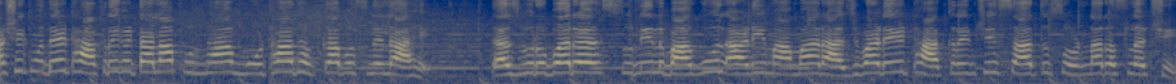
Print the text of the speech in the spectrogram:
नाशिकमध्ये ठाकरे गटाला पुन्हा मोठा धक्का बसलेला आहे. त्याचबरोबर सुनील बागुल आणि मामा राजवाडे ठाकरेंची साथ सोडणार असल्याची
